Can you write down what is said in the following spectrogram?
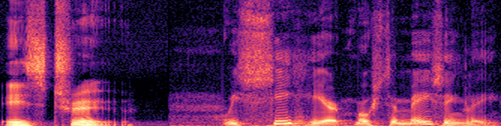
is true. We see here, most amazingly,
